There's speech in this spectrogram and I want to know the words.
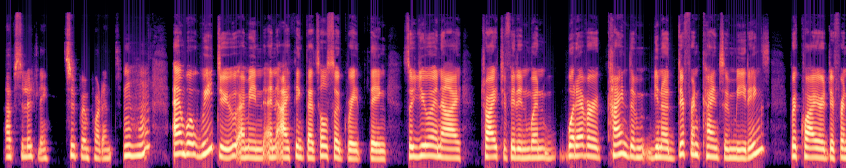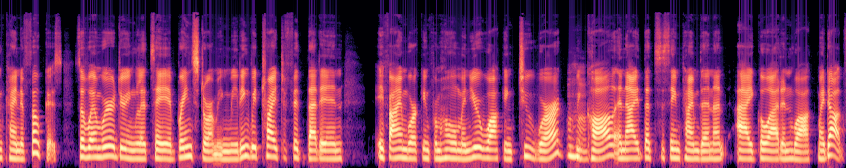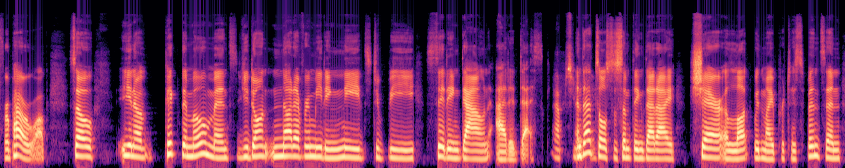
Absolutely. Super important. hmm And what we do, I mean, and I think that's also a great thing. So you and I try to fit in when whatever kind of, you know, different kinds of meetings require a different kind of focus. So when we're doing, let's say, a brainstorming meeting, we try to fit that in. If I'm working from home and you're walking to work, we mm-hmm. call, and I that's the same time then I, I go out and walk my dog for a power walk. So, you know, pick the moments. You don't, not every meeting needs to be sitting down at a desk. Absolutely. And that's also something that I share a lot with my participants and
